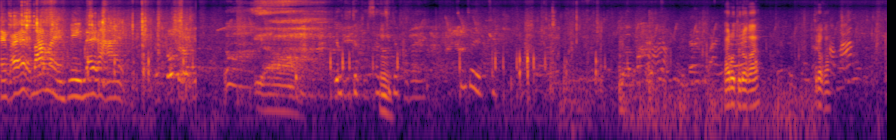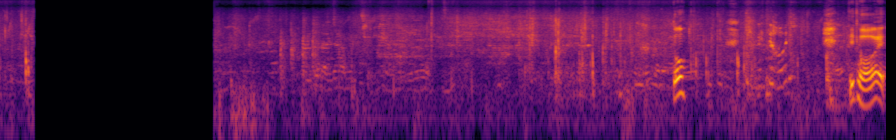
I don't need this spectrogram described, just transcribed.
này phải là ba này nhìn đây là ai 이야. 여기 저기 사진 응. 봐봐요 진짜 예뻐 바로 들어가. 들어가. 또? Tí thôi. đi thôi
